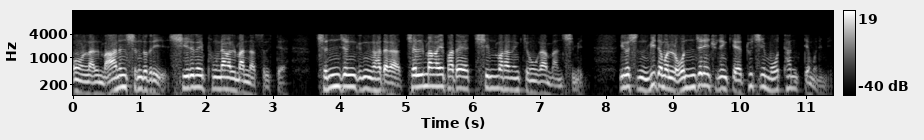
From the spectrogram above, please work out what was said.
오늘날 많은 성도들이 시련의 풍랑을 만났을 때 전전긍긍하다가 절망의 바다에 침몰하는 경우가 많습니다. 이것은 믿음을 온전히 주님께 두지 못한 때문입니다.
